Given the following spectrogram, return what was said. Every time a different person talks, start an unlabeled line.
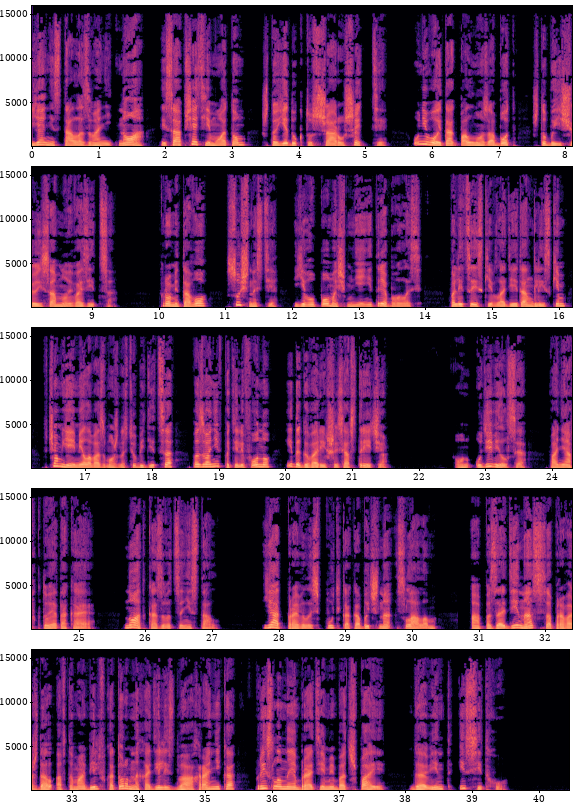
Я не стала звонить Ноа и сообщать ему о том, что еду к Тусшару Шетти. У него и так полно забот, чтобы еще и со мной возиться. Кроме того, в сущности, его помощь мне не требовалась. Полицейский владеет английским, в чем я имела возможность убедиться, позвонив по телефону и договорившись о встрече. Он удивился, поняв, кто я такая, но отказываться не стал. Я отправилась в путь, как обычно, слалом, а позади нас сопровождал автомобиль, в котором находились два охранника, присланные братьями Бадшпаи, Гавинт и Ситху.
